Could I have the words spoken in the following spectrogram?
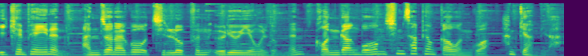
이 캠페인은 안전하고 질 높은 의료 이용을 돕는 건강보험 심사평가원과 함께합니다.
